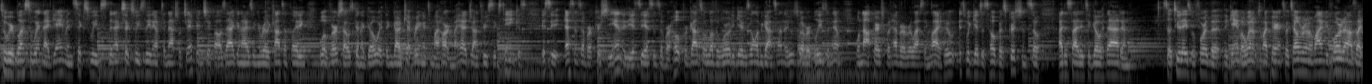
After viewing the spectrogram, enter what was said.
so we were blessed to win that game. And six weeks, the next six weeks leading up to national championship, I was agonizing and really contemplating what verse I was going to go with. And God kept bringing it to my heart and my head, John 3:16, because it's the essence of our Christianity. It's the essence of our hope. For God so loved the world, He gave His only begotten Son, that whosoever believes in Him will not perish but have everlasting life. It's what gives us hope as Christians. So I decided to go with that. And so two days before the, the game, I went up to my parents' hotel room in Miami, Florida. And I was like,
